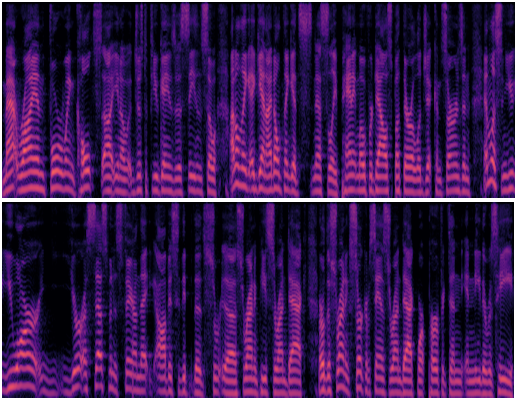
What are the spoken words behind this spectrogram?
Matt Ryan four wing Colts, uh, you know, just a few games of the season. So I don't think, again, I don't think it's necessarily panic mode for Dallas, but there are legit concerns. And and listen, you you are, your assessment is fair, and that obviously the, the uh, surrounding pieces around Dak, or the surrounding circumstances around Dak weren't perfect, and, and neither was he.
